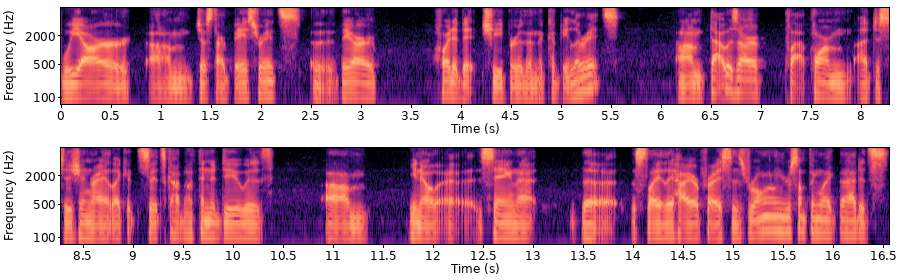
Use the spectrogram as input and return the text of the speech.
we are um, just our base rates, uh, they are quite a bit cheaper than the Kabila rates. Um, that was our platform uh, decision, right? Like it's it's got nothing to do with, um, you know, uh, saying that the the slightly higher price is wrong or something like that. It's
